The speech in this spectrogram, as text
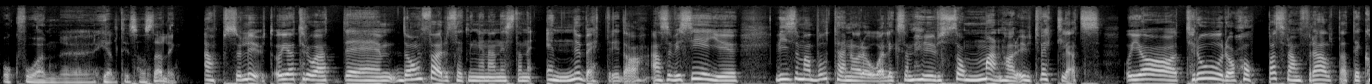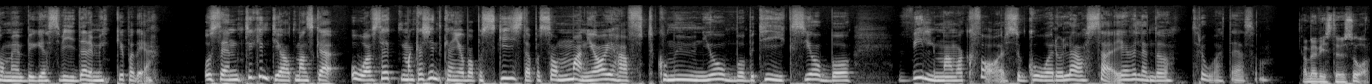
och få en eh, heltidsanställning. Absolut, och jag tror att eh, de förutsättningarna nästan är ännu bättre idag. Alltså vi ser ju, vi som har bott här några år, liksom hur sommaren har utvecklats. Och jag tror och hoppas framförallt att det kommer byggas vidare mycket på det. Och sen tycker inte jag att man ska, oavsett, man kanske inte kan jobba på Skista på sommaren. Jag har ju haft kommunjobb och butiksjobb och vill man vara kvar så går det att lösa. Jag vill ändå tro att det är så. Ja men visst är det så,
